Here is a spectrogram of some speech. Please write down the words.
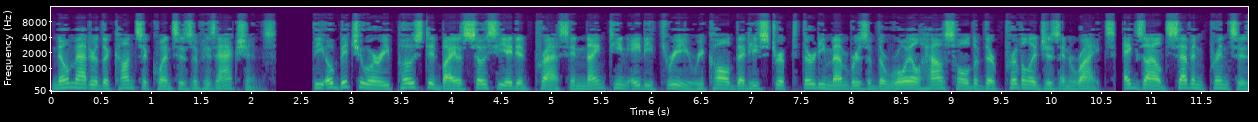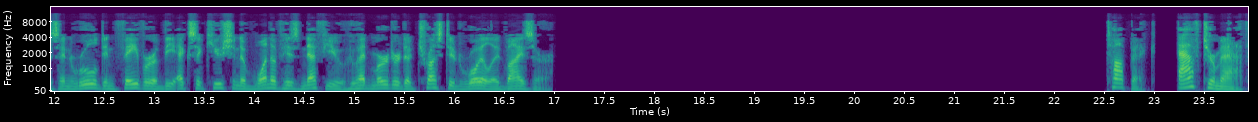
no matter the consequences of his actions. The obituary posted by Associated Press in 1983 recalled that he stripped 30 members of the royal household of their privileges and rights, exiled seven princes and ruled in favor of the execution of one of his nephew who had murdered a trusted royal advisor. Aftermath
